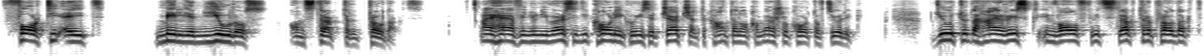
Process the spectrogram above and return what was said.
48 million euros on structured products. I have a university colleague who is a judge at the Cantonal Commercial Court of Zurich. Due to the high risk involved with structured product,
